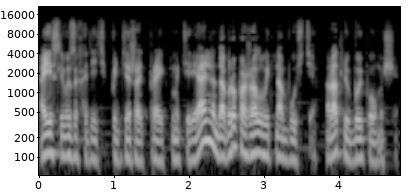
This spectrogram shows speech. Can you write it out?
А если вы захотите поддержать проект материально, добро пожаловать на Бусти, рад любой помощи.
